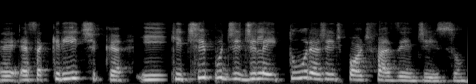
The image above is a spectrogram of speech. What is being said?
é, essa crítica e que tipo de, de leitura a gente pode fazer disso?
